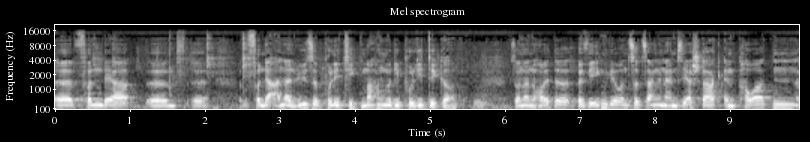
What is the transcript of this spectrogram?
äh, von der von der Analyse Politik machen nur die Politiker, sondern heute bewegen wir uns sozusagen in einem sehr stark empowerten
